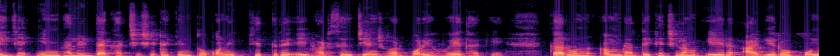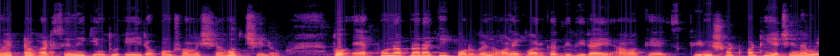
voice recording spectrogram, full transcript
এই যে ইনভ্যালিড দেখাচ্ছে, সেটা কিন্তু অনেক ক্ষেত্রে এই ভার্সেন চেঞ্জ হওয়ার পরে হয়ে থাকে। কারণ আমরা দেখেছিলাম এর আগেরও কোনো একটা ভার্সেনে কিন্তু এই রকম সমস্যা হচ্ছিল। তো এখন আপনারা কি করবেন? অনেক ওয়ার্কার দিদিরাই আমাকে স্ক্রিনশট পাঠিয়েছেন, আমি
